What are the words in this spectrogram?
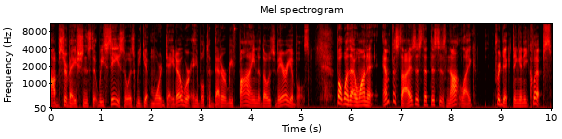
observations that we see. So as we get more data, we're able to better refine those variables. But what I want to emphasize is that this is not like predicting an eclipse.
